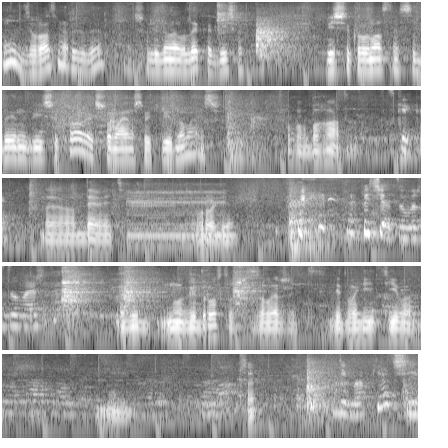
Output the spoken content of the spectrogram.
Ну, розміру людей. Якщо людина велика, більше, більше кровоносних судин, більше крові, якщо менше, відповідно менше. Багато. Скільки? Дев'ять вроді. Від чого це може залежати? Від, ну, від росту ж залежить від ваги тіла. Ну, Все. Діма, 5-6.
